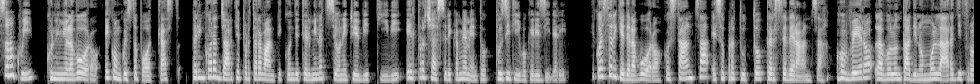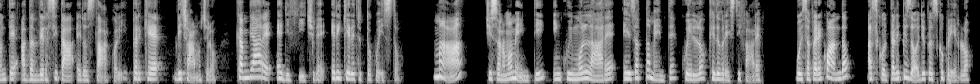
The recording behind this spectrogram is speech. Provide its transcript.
Sono qui con il mio lavoro e con questo podcast per incoraggiarti a portare avanti con determinazione i tuoi obiettivi e il processo di cambiamento positivo che desideri. E questo richiede lavoro, costanza e soprattutto perseveranza, ovvero la volontà di non mollare di fronte ad avversità ed ostacoli, perché, diciamocelo, cambiare è difficile e richiede tutto questo. Ma ci sono momenti in cui mollare è esattamente quello che dovresti fare. Vuoi sapere quando? Ascolta l'episodio per scoprirlo.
